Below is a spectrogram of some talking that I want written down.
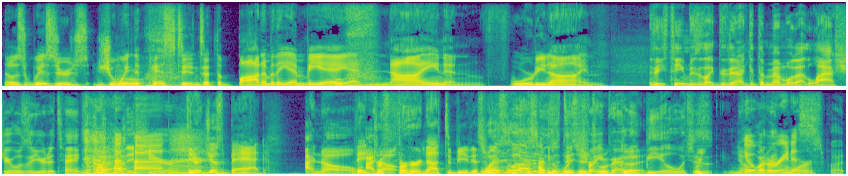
Those Wizards join the Pistons at the bottom of the NBA at 9 and 49. These teams like did they not get the memo that last year was a year to tank? This year, They're just bad. I know. They I know. prefer not to be this When's way. the last time the They Wizards trade were Bradley good? Beal, which is you know, Gilbert why they even Arenas. worse, but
